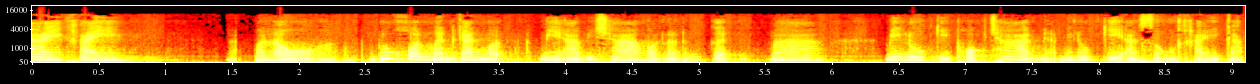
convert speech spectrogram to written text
อายใคร พราะเราทุกคนเหมือนกันหมด มีอวิชชาหมดเราต้องเกิดมาไม่รู้กี่ภพชาติเนี่ยไม่รู้กี่อสงไขยกับ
